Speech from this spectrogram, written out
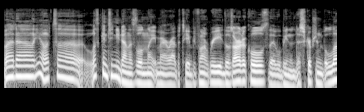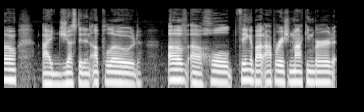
But uh, yeah, let's uh, let's continue down this little nightmare rabbitscape. If you want to read those articles, they will be in the description below. I just did an upload of a whole thing about Operation Mockingbird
